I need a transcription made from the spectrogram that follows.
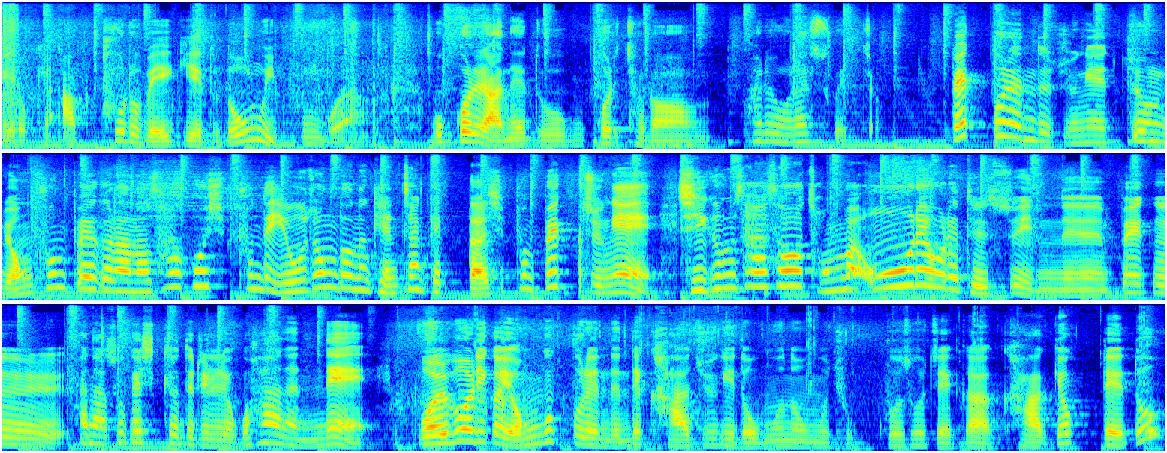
이렇게 앞으로 매기에도 너무 이쁜 거야. 목걸이를 안 해도 목걸이처럼 활용을 할 수가 있죠. 백 브랜드 중에 좀 명품 백을 하나 사고 싶은데 이 정도는 괜찮겠다 싶은 백 중에 지금 사서 정말 오래오래 들 수 있는 백을 하나 소개시켜 드리려고 하는데 월버리가 영국 브랜드인데 가죽이 너무너무 좋고 소재가 가격대도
